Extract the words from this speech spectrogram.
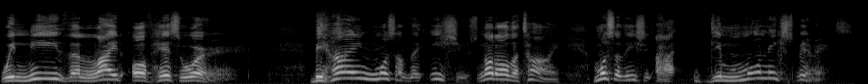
we need the light of His word. Behind most of the issues, not all the time, most of the issues are demonic spirits.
